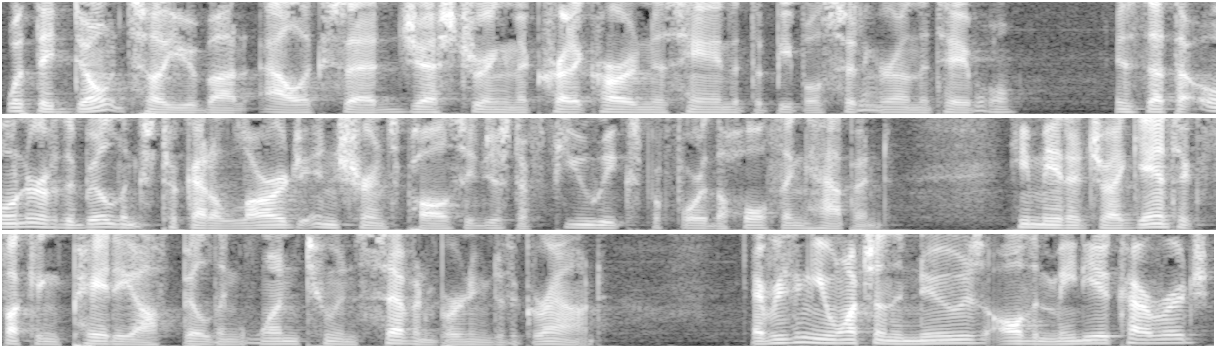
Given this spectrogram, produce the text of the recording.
What they don't tell you about, Alex said, gesturing the credit card in his hand at the people sitting around the table, is that the owner of the buildings took out a large insurance policy just a few weeks before the whole thing happened. He made a gigantic fucking payday off building 1, 2, and 7 burning to the ground. Everything you watch on the news, all the media coverage,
